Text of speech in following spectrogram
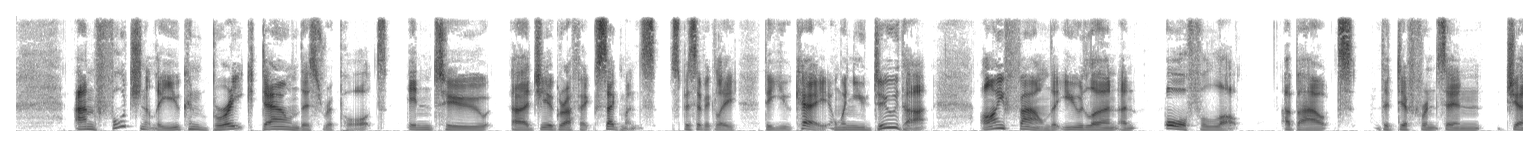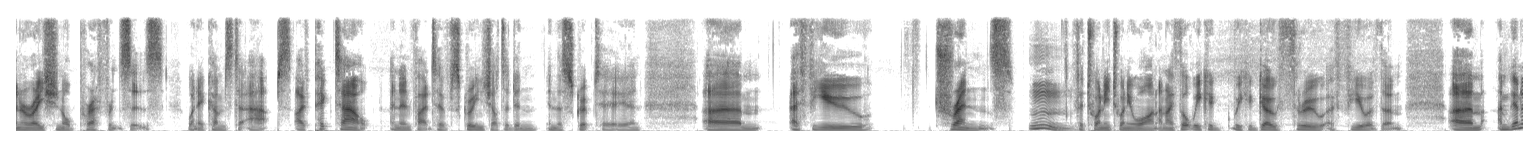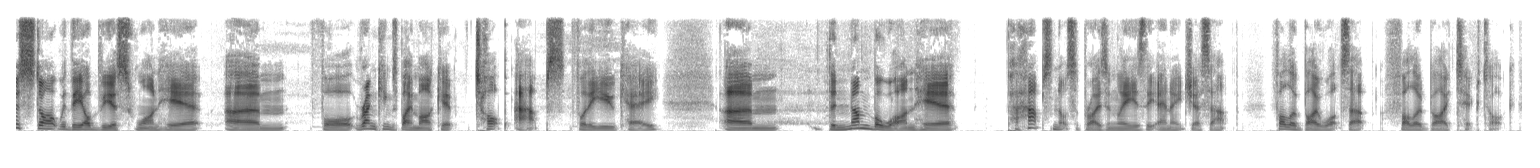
And fortunately, you can break down this report into uh, geographic segments, specifically the UK. And when you do that, I found that you learn an awful lot about the difference in generational preferences when it comes to apps. I've picked out, and in fact have screenshotted in, in the script here, um, a few trends for 2021, and I thought we could we could go through a few of them. Um, I'm going to start with the obvious one here um, for rankings by market, top apps for the UK. Um, the number one here, perhaps not surprisingly, is the NHS app, followed by WhatsApp, followed by TikTok.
